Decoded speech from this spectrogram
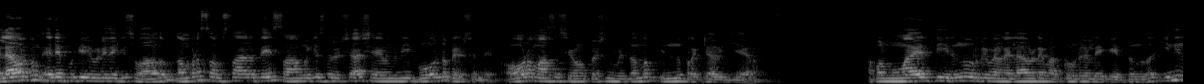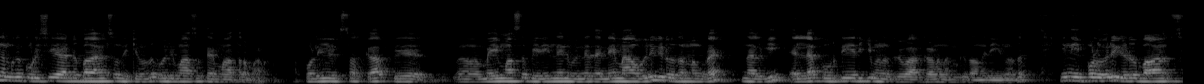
എല്ലാവർക്കും എന്റെ പുതിയ വീഡിയോയിലേക്ക് സ്വാഗതം. നമ്മുടെ സംസ്ഥാനത്തെ സാമൂഹ്യ സുരക്ഷാ ക്ഷേമനിധി ബോർഡ് പെൻഷന്റെ ഓണമാസ ക്ഷേമ പെൻഷൻ വിതരണം ഇന്ന് പ്രഖ്യാപിക്കുകയാണ്. അപ്പോൾ മൂവായിരത്തി ഇരുന്നൂറ് രൂപയാണ് എല്ലാവരുടെയും അക്കൗണ്ടുകളിലേക്ക് എത്തുന്നത്. ഇനി നമുക്ക് കുടിശ്ശികയായിട്ട് ബാലൻസ് നിൽക്കുന്നത് ഒരു മാസത്തെ മാത്രമാണ്. അപ്പോൾ ഈ ഒരു സർക്കാർ മെയ് മാസം പിരിയുന്നതിന് മുന്നേ തന്നെ ആ ഒരു ഗഡു വിതരണം കൂടെ നൽകി എല്ലാം പൂർത്തീകരിക്കുമെന്നൊരു വാക്കാണ് നമുക്ക് തന്നിരിക്കുന്നത്. ഇനി ഇപ്പോൾ ഒരു ഗഡു ബാലൻസ്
